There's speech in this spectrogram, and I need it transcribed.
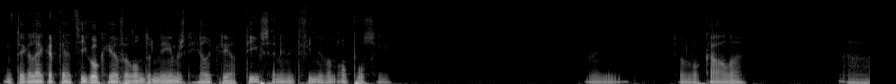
En tegelijkertijd zie ik ook heel veel ondernemers die heel creatief zijn in het vinden van oplossingen. Zo'n lokale uh,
